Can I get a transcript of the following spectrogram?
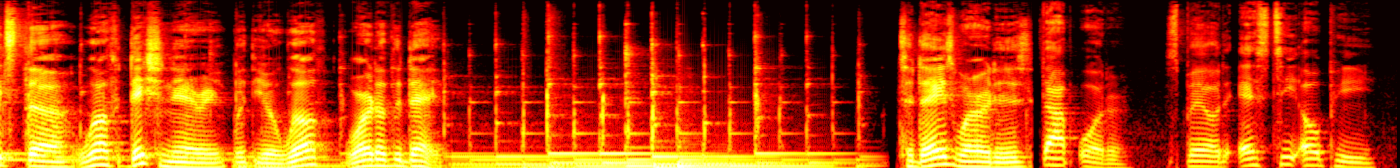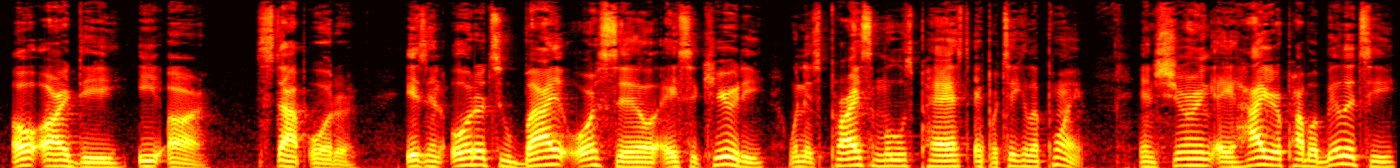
It's the Wealth Dictionary with your wealth word of the day. Today's word is stop order, spelled S T O P O R D E R. Stop order is an order to buy or sell a security when its price moves past a particular point, ensuring a higher probability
